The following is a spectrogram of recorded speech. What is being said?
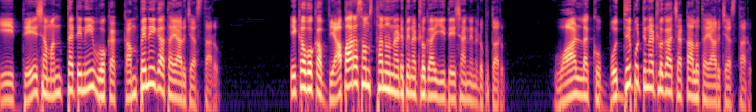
ఈ దేశమంతటినీ ఒక కంపెనీగా తయారు చేస్తారు. ఇక ఒక వ్యాపార సంస్థను నడిపినట్లుగా ఈ దేశాన్ని నడుపుతారు. వాళ్ళకు బుద్ధి పుట్టినట్లుగా చట్టాలు తయారు చేస్తారు.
